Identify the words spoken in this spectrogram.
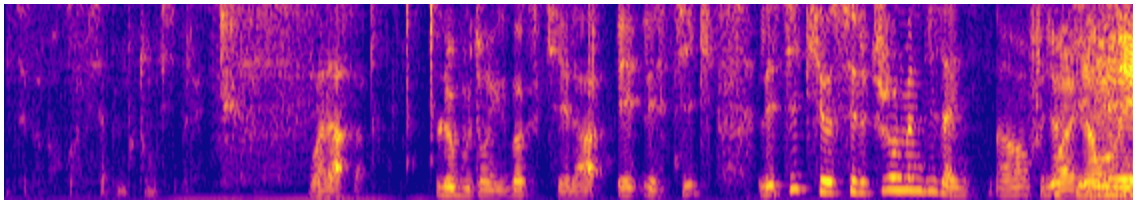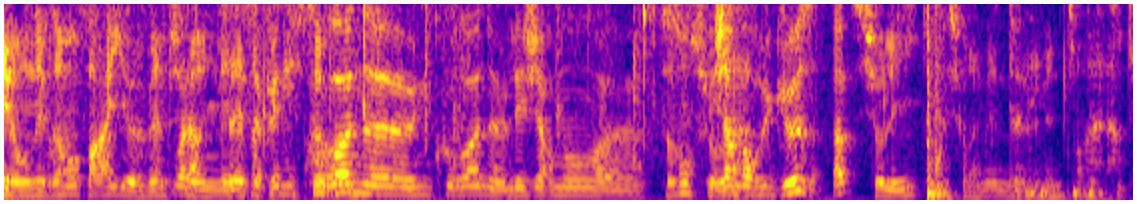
Je ne sais pas pourquoi, mais il s'appelle bouton display. Voilà. ça. Le bouton Xbox qui est là, et les sticks. Les sticks, euh, c'est toujours le même design. Hein, faut dire Ouais, qu'il là, on est- est, on est vraiment pareil, euh, même Voilà, sur une ça, manette ça un fait peu une custom, couronne, euh, une couronne légèrement, euh, façon, sur, légèrement la- rugueuse. Hop, sur l'élite, on est sur la même, Tenez. le même type Voilà. de stick.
